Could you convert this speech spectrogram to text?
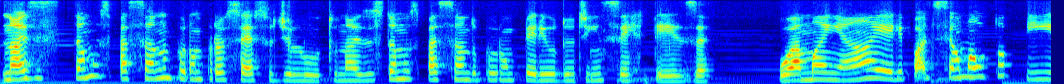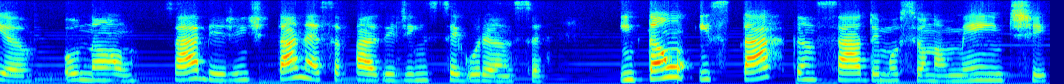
nós estamos passando por um processo de luto, nós estamos passando por um período de incerteza. O amanhã ele pode ser uma utopia ou não, sabe? A gente está nessa fase de insegurança. Então, estar cansado emocionalmente,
